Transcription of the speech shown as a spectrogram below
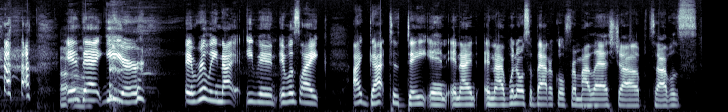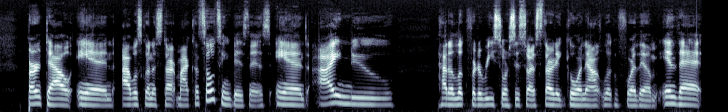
in that year, and really not even, it was like, I got to Dayton and I and I went on sabbatical from my last job. So I was burnt out and I was going to start my consulting business. And I knew how to look for the resources. So I started going out looking for them. In that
